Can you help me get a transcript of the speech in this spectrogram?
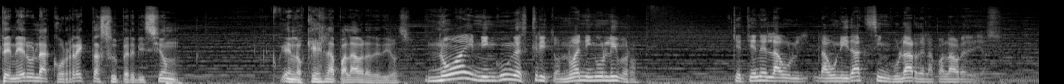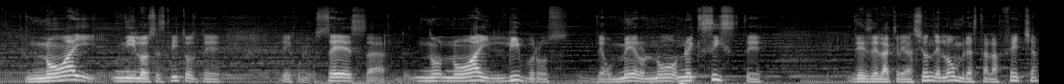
tener una correcta supervisión en lo que es la palabra de Dios. No hay ningún escrito, no hay ningún libro que tiene la, unidad singular de la palabra de Dios. No hay ni los escritos de, Julio César, no, no, hay libros de Homero, no, no existe desde la creación del hombre hasta la fecha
